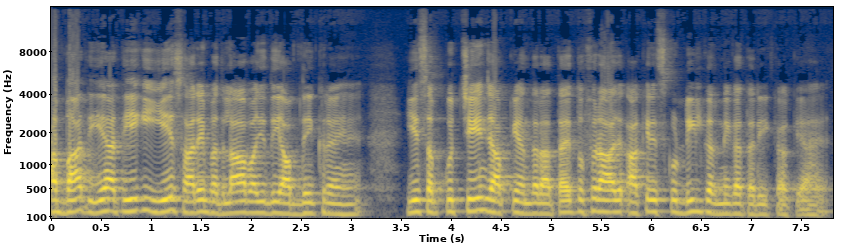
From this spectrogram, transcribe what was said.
अब बात ये आती है कि ये सारे बदलाव यदि आप देख रहे हैं ये सब कुछ चेंज आपके अंदर आता है तो फिर आज आखिर इसको डील करने का तरीका क्या है?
